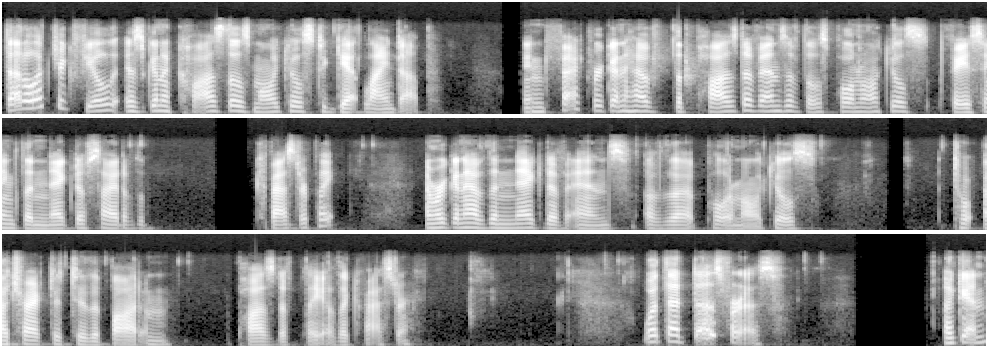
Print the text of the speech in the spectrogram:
that electric field is going to cause those molecules to get lined up. In fact, we're going to have the positive ends of those polar molecules facing the negative side of the capacitor plate, and we're going to have the negative ends of the polar molecules to attracted to the bottom positive plate of the capacitor. What that does for us, again,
